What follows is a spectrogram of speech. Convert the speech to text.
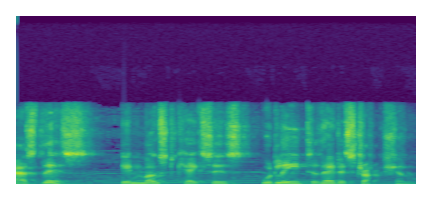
as this, in most cases, would lead to their destruction.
